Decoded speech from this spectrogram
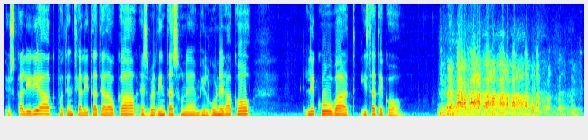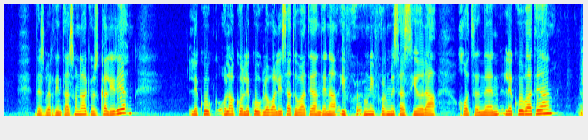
Euskal Hiriak potentzialitatea dauka ezberdintasunen bilgunerako leku bat izateko desberdintasunak Euskal Hirian, leku, olako leku globalizatu batean dena ifo- uniformizaziora jotzen den leku batean,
